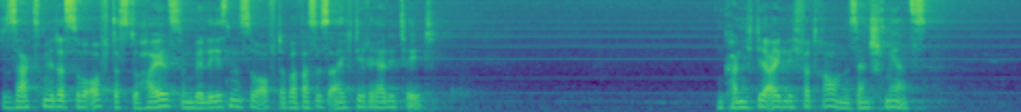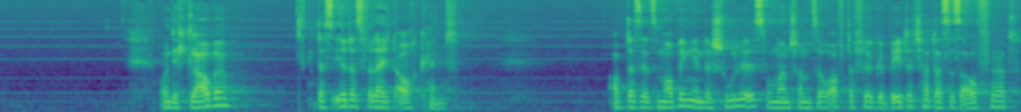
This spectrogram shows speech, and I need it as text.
Du sagst mir das so oft, dass du heilst und wir lesen es so oft, aber was ist eigentlich die Realität? Und kann ich dir eigentlich vertrauen? Das ist ein Schmerz. Und ich glaube, dass ihr das vielleicht auch kennt. Ob das jetzt Mobbing in der Schule ist, wo man schon so oft dafür gebetet hat, dass es aufhört.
